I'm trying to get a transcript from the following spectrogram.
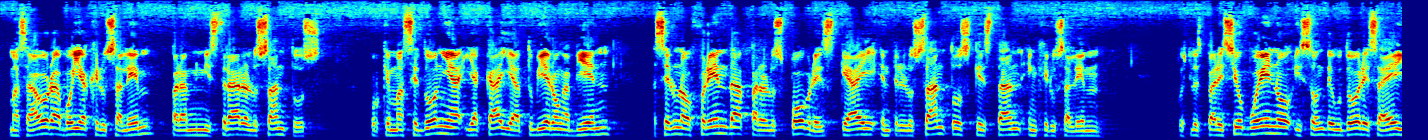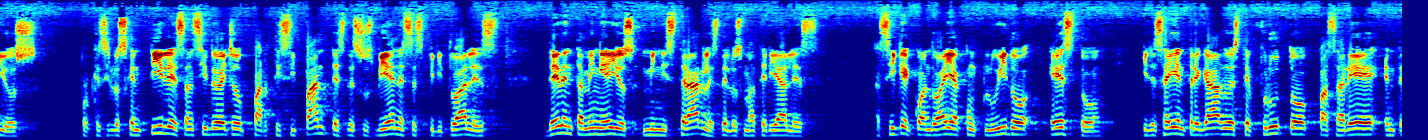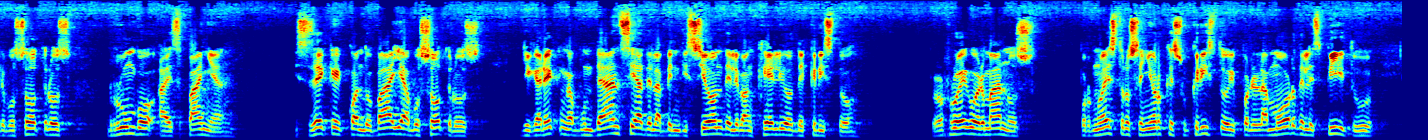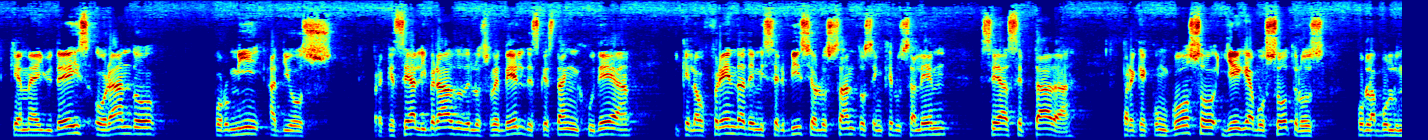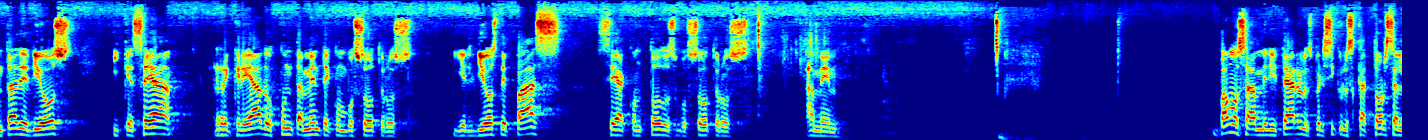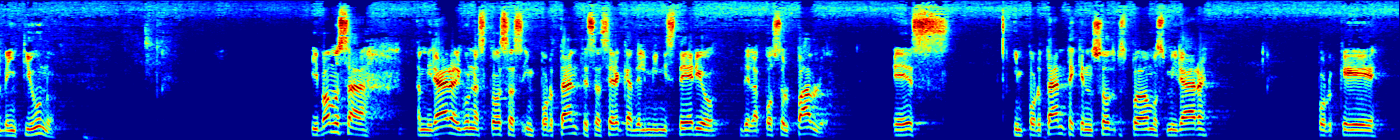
Mas ahora voy a Jerusalén para ministrar a los santos, porque Macedonia y Acaya tuvieron a bien hacer una ofrenda para los pobres que hay entre los santos que están en Jerusalén, pues les pareció bueno y son deudores a ellos, porque si los gentiles han sido hechos participantes de sus bienes espirituales, deben también ellos ministrarles de los materiales. Así que cuando haya concluido esto y les haya entregado este fruto, pasaré entre vosotros rumbo a España. Y sé que cuando vaya a vosotros, llegaré con abundancia de la bendición del Evangelio de Cristo. Pero ruego, hermanos, por nuestro Señor Jesucristo y por el amor del Espíritu, que me ayudéis orando por mí a Dios, para que sea librado de los rebeldes que están en Judea y que la ofrenda de mi servicio a los santos en Jerusalén sea aceptada, para que con gozo llegue a vosotros por la voluntad de Dios y que sea recreado juntamente con vosotros. Y el Dios de paz sea con todos vosotros. Amén. Vamos a meditar los versículos 14 al 21. Y vamos a, mirar algunas cosas importantes acerca del ministerio del apóstol Pablo. Es importante que nosotros podamos mirar porque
